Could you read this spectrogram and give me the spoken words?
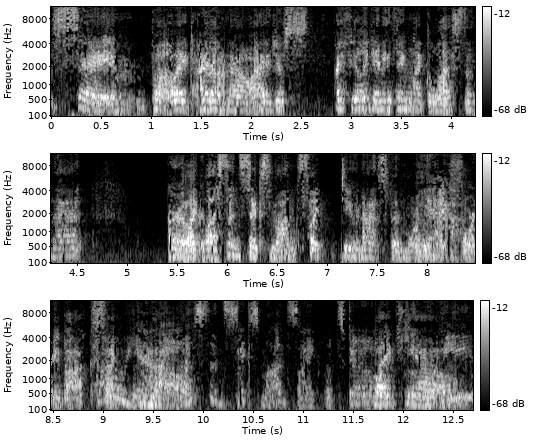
same. But like I don't know. I just I feel like anything like less than that or like less than six months, like do not spend more than like forty bucks. Oh like yeah, no. less than six months. Like let's go Like, you know. 40,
